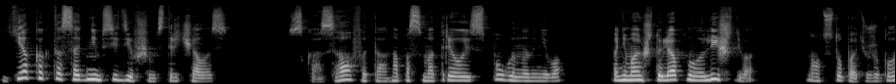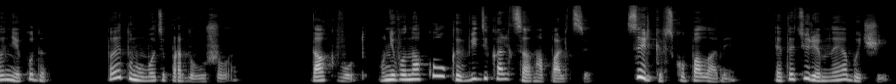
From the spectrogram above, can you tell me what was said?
«Я как-то с одним сидевшим встречалась». Сказав это, она посмотрела испуганно на него, понимая, что ляпнула лишнего, но отступать уже было некуда. Поэтому Мотя продолжила. Так вот, у него наколка в виде кольца на пальце. Церковь с куполами. Это тюремный обычай.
